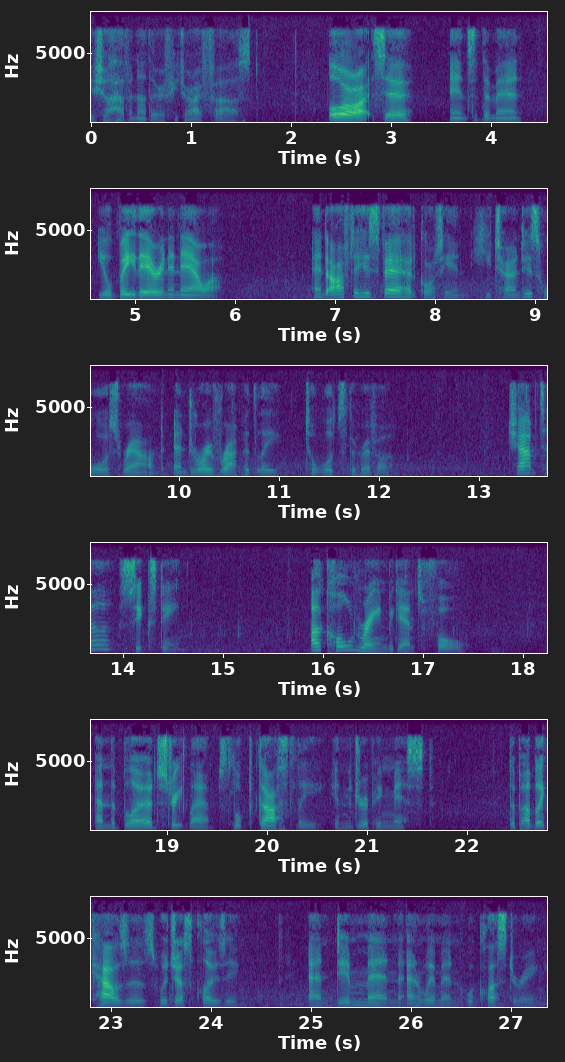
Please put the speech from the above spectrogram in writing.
"You shall have another if you drive fast." "All right, sir," answered the man. "You'll be there in an hour." And after his fare had got in, he turned his horse round and drove rapidly towards the river. Chapter 16 A cold rain began to fall, and the blurred street lamps looked ghastly in the dripping mist. The public houses were just closing, and dim men and women were clustering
